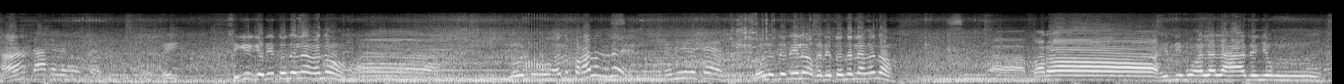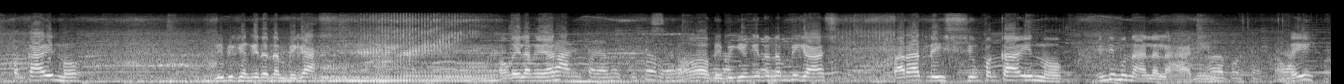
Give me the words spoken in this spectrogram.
Ha? Sa akin lang, sir. Okay. Sige, ganito na lang, ano? Ah, Lolo, ano pangalan nila eh? Ganito, sir. Lolo Danilo, ganito na lang ano. Ah, para hindi mo alalahanin yung pagkain mo, bibigyan kita ng bigas. Okay lang yan? Maraming salamat po, sir. Maraming Oo, bibigyan kita ng bigas para at least yung pagkain mo, hindi mo naalalahanin. Opo, sir. Okay? Salamat po.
